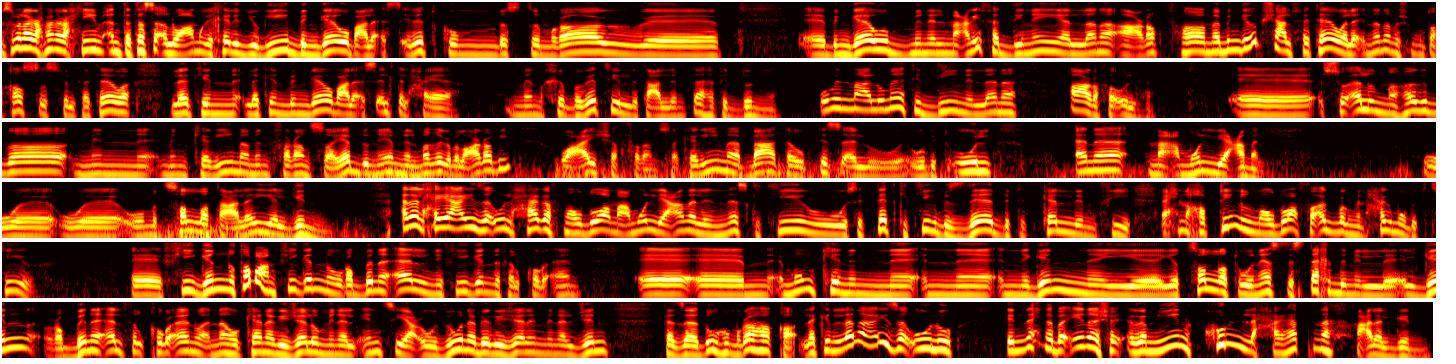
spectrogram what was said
بسم الله الرحمن الرحيم. أنت تسأل وعمرو خالد يجيب. بنجاوب على أسئلتكم باستمرار. آه، آه، بنجاوب من المعرفة الدينية اللي أنا أعرفها. ما بنجاوبش على الفتاوى لأن أنا مش متخصص في الفتاوى لكن لكن بنجاوب على أسئلة الحياة من خبرتي اللي اتعلمتها في الدنيا ومن معلومات الدين اللي أنا أعرف أقولها. آه، سؤال النهارده من من كريمة من فرنسا. يبدو إن هي من المغرب العربي وعايشة في فرنسا. كريمة بعتة وبتسأل وبتقول أنا معمول لي عمل و و ومتسلط عليا الجن. أنا الحقيقة عايز أقول حاجة في موضوع معمول لي عمل الناس كتير وستات كتير بالذات بتتكلم فيه. إحنا حاطين الموضوع في أكبر من حجمه بكتير. في جن طبعا في جن وربنا قال إن في جن في القرآن. آه، ممكن إن إن إن جن يتسلط وناس تستخدم ال- الجن. ربنا قال في القرآن وأنه كان رجال من الإنس يعوذون برجال من الجن فزادوهم رهقا. لكن اللي أنا عايز أقوله إن إحنا بقينا راميين كل حياتنا على الجن.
